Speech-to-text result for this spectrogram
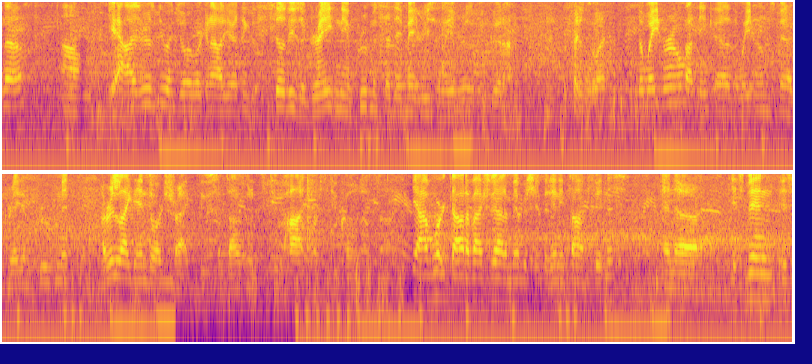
now. Um, yeah, I really do enjoy working out here. I think the facilities are great and the improvements that they've made recently have really been good. I, the, weight, the weight room, I think uh, the weight room's been a great improvement. I really like the indoor track too sometimes when it's too hot or it's too cold outside. Yeah, I've worked out. I've actually had a membership at Anytime Fitness. And uh, it's been, it's,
